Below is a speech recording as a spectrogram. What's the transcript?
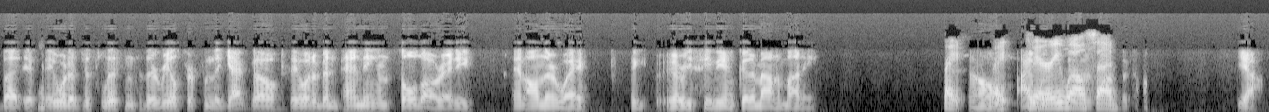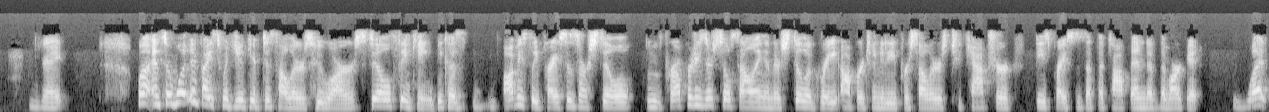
but if they would have just listened to their realtor from the get-go, they would have been pending and sold already and on their way receiving a good amount of money. Right. So right. Very well said. Yeah. Right. Well, and so what advice would you give to sellers who are still thinking? Because obviously prices are still, properties are still selling and there's still a great opportunity for sellers to capture these prices at the top end of the market. What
